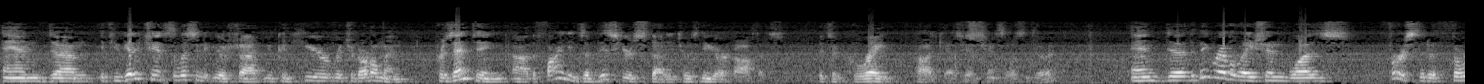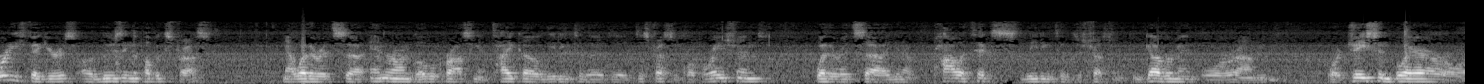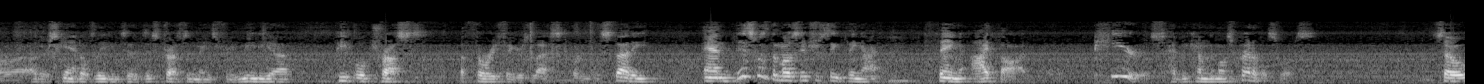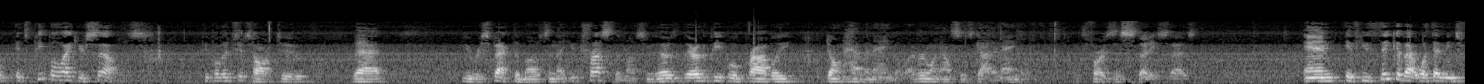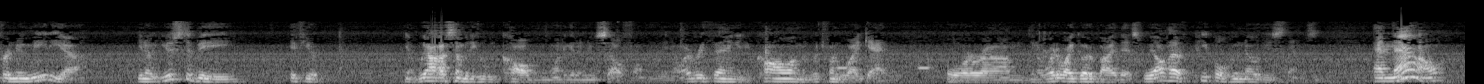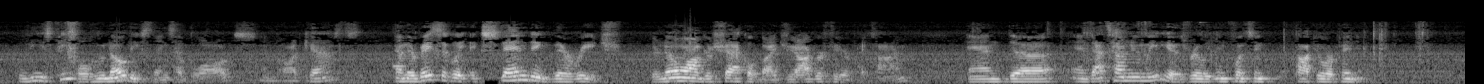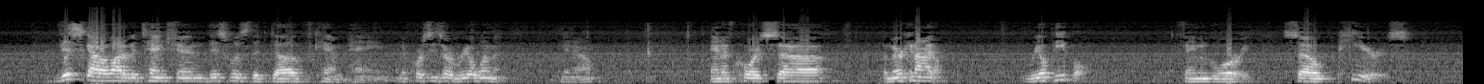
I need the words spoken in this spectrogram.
And um, if you get a chance to listen to Earshot, you can hear Richard Edelman presenting uh, the findings of this year's study to his New York office. It's a great podcast. You have a chance to listen to it. And uh, the big revelation was First, that authority figures are losing the public's trust. Now, whether it's uh, Enron, Global Crossing, and Tyco leading to the, the distrust in corporations, whether it's uh, you know politics leading to distrust in government, or um, or Jason Blair, or uh, other scandals leading to distrust in mainstream media, people trust authority figures less, according to the study. And this was the most interesting thing I, thing I thought. Peers had become the most credible source. So it's people like yourselves, people that you talk to, that you respect the most and that you trust the most. I mean, they're, they're the people who probably don't have an angle. Everyone else has got an angle, as far as this study says. And if you think about what that means for new media, you know, it used to be if you, you know, we all have somebody who we call when we want to get a new cell phone. You know everything, and you call them, and which one do I get? Or, um, you know, where do I go to buy this? We all have people who know these things. And now, these people who know these things have blogs and podcasts, and they're basically extending their reach. They're no longer shackled by geography or by time. And, uh, and that's how new media is really influencing popular opinion. This got a lot of attention. This was the Dove campaign. And of course, these are real women, you know. And of course, uh, American Idol. Real people. Fame and glory. So, peers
